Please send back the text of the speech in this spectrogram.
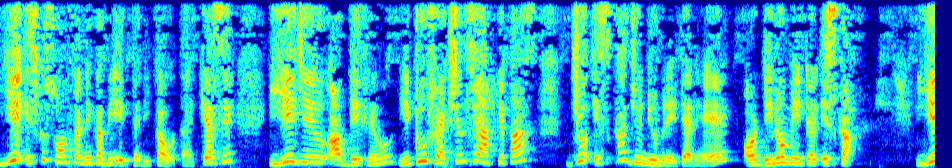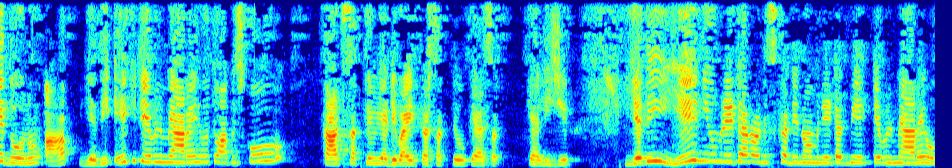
ये इसको सॉल्व करने का भी एक तरीका होता है। कैसे? ये जो आप देख रहे हो ये टू फ्रैक्शन है आपके पास जो इसका जो न्यूमरेटर है और डिनोमिनेटर इसका ये दोनों आप यदि एक ही टेबल में आ रहे हो तो आप इसको काट सकते हो या डिवाइड कर सकते हो कह सक, कह लीजिए। यदि ये न्यूमिनेटर और इसका डिनोमिनेटर भी एक टेबल में आ रहे हो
